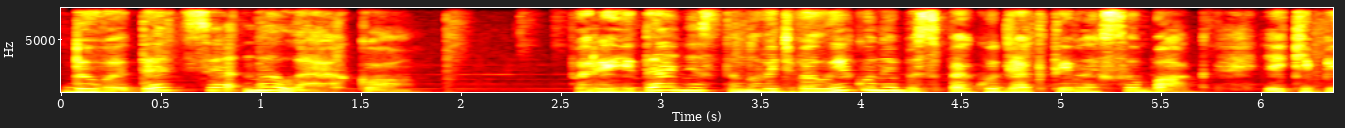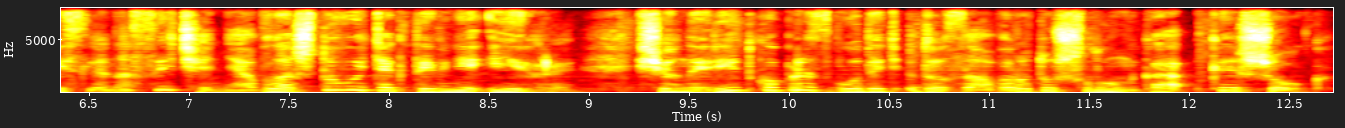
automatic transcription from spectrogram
доведеться нелегко. Переїдання становить велику небезпеку для активних собак, які після насичення влаштовують активні ігри, що нерідко призводить до завороту шлунка кишок.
